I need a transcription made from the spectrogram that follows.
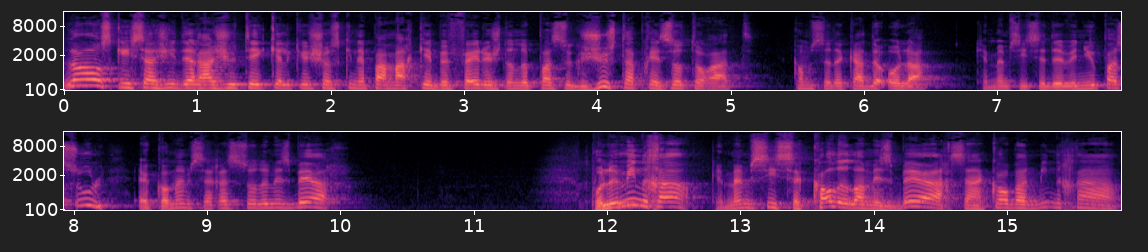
Lorsqu'il s'agit de rajouter quelque chose qui n'est pas marqué Beferish dans le pasuk juste après Zotorat, comme c'est le cas de Ola, que même si c'est devenu Pasoul, et quand même ça reste sur le Mizbeach. Pour le Mincha, que même si c'est colle la Mizbeach, c'est un Korban Mincha,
